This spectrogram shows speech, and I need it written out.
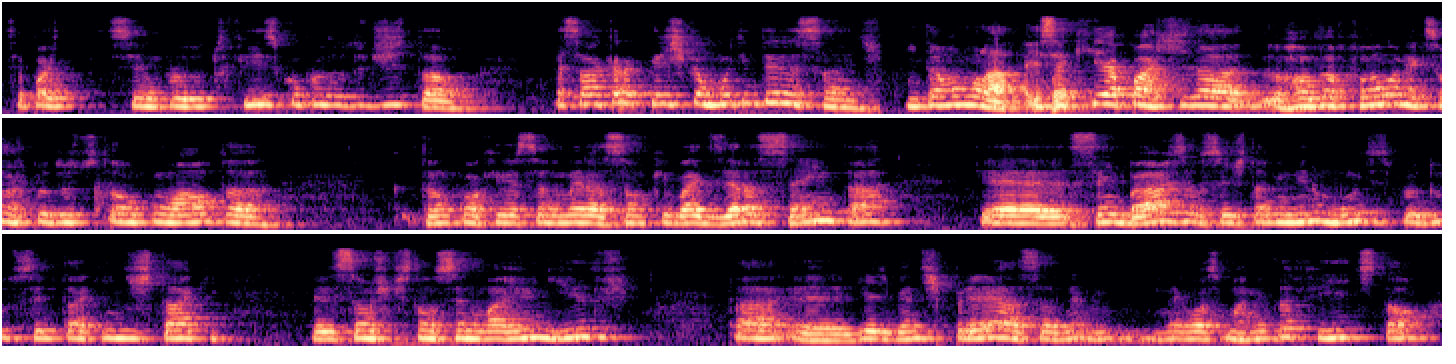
Você pode ser um produto físico ou um produto digital. Essa é uma característica muito interessante. Então vamos lá. Esse aqui é a parte da, do Hall da Fama, né, que são os produtos que estão com alta, estão com aqui essa numeração que vai de 0 a 100, tá? que é 100 barras, ou seja, está vendendo muito esse produto, se ele está aqui em destaque, eles são os que estão sendo mais vendidos. Tá? É, guia de venda expressa, né? negócio marmita fit e tal.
